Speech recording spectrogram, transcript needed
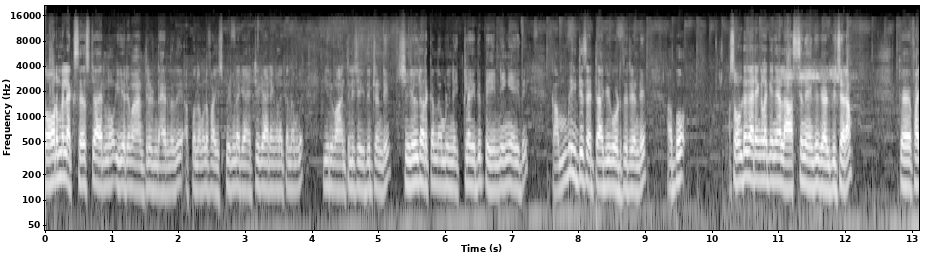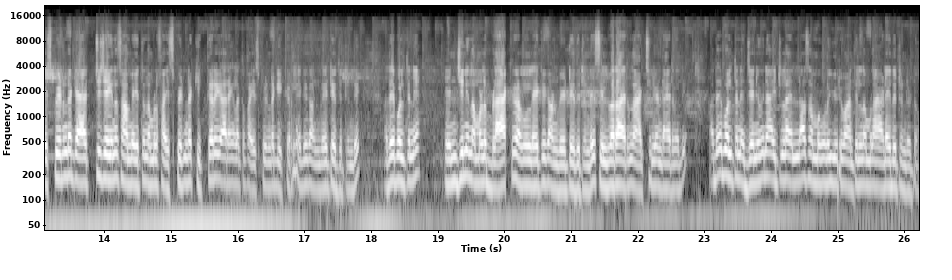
നോർമൽ എക്സസ്റ്റ് ആയിരുന്നു ഈ ഒരു വാനത്തിൽ ഉണ്ടായിരുന്നത്. അപ്പോൾ നമ്മൾ ഫൈവ് സ്പീഡിന്റെ ഗാറ്റ് കാര്യങ്ങളൊക്കെ നമ്മൾ ഈ ഒരു വാനത്തിൽ ചെയ്തിട്ടുണ്ട്. ഷീൽഡ് അടക്കം നമ്മൾ നിക്കിൾ ചെയ്ത് പെയിന്റിങ് ചെയ്ത് കംപ്ലീറ്റ് സെറ്റാക്കി കൊടുത്തിട്ടുണ്ട്. അപ്പോൾ സൗണ്ട് കാര്യങ്ങളൊക്കെ ഞാൻ ലാസ്റ്റ് നിങ്ങൾക്ക് കേൾപ്പിച്ചുതരാം. ഫൈവ് സ്പീഡിന്റെ ക്യാറ്റ് ചെയ്യുന്ന സമയത്ത് നമ്മൾ ഫൈവ് സ്പീഡിന്റെ കിക്കർ കാര്യങ്ങളൊക്കെ ഫൈവ് സ്പീഡിന്റെ കിക്കറിലേക്ക് കൺവേർട്ട് ചെയ്തിട്ടുണ്ട്. അതേപോലെ തന്നെ എഞ്ചിന് നമ്മൾ ബ്ലാക്ക് കളറിലേക്ക് കൺവേർട്ട് ചെയ്തിട്ടുണ്ട്. സിൽവർ ആയിരുന്നു ആക്ച്വലി ഉണ്ടായിരുന്നത്. അതേപോലെ തന്നെ ജെനുവിൻ ആയിട്ടുള്ള എല്ലാ സംഭവങ്ങളും ഈ ഒരു വാനത്തിൽ നമ്മൾ ആഡ് ചെയ്തിട്ടുണ്ട് കേട്ടോ.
